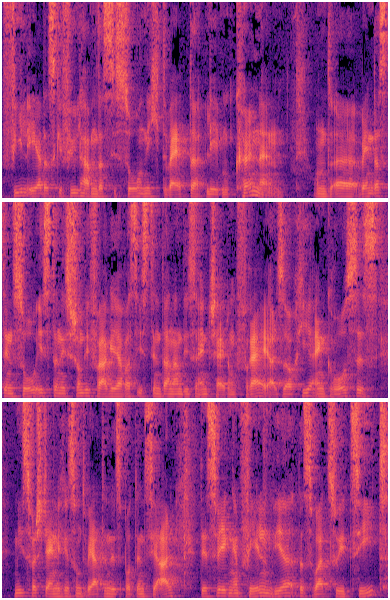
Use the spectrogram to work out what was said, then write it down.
viel eher das Gefühl haben, dass sie so nicht weiterleben können. Und äh, wenn das denn so ist, dann ist schon die Frage, ja, was ist denn dann an dieser Entscheidung frei? Also auch hier ein großes missverständliches und wertendes Potenzial. Deswegen empfehlen wir das Wort Suizid,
